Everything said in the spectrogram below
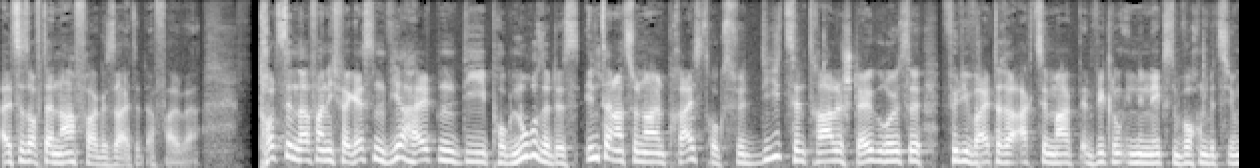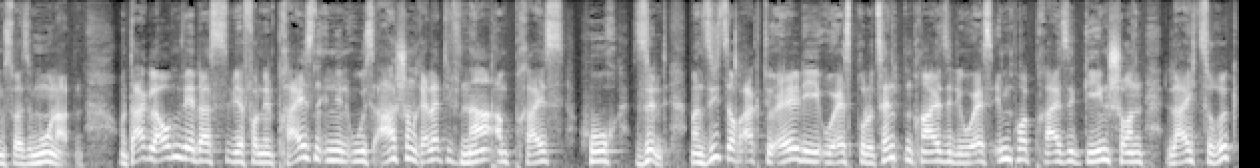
als es auf der Nachfrageseite der Fall wäre. Trotzdem darf man nicht vergessen, wir halten die Prognose des internationalen Preisdrucks für die zentrale Stellgröße für die weitere Aktienmarktentwicklung in den nächsten Wochen bzw. Monaten. Und da glauben wir, dass wir von den Preisen in den USA schon relativ nah am Preis hoch sind. Man sieht es auch aktuell, die US-Produzentenpreise, die US-Importpreise gehen schon leicht zurück.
